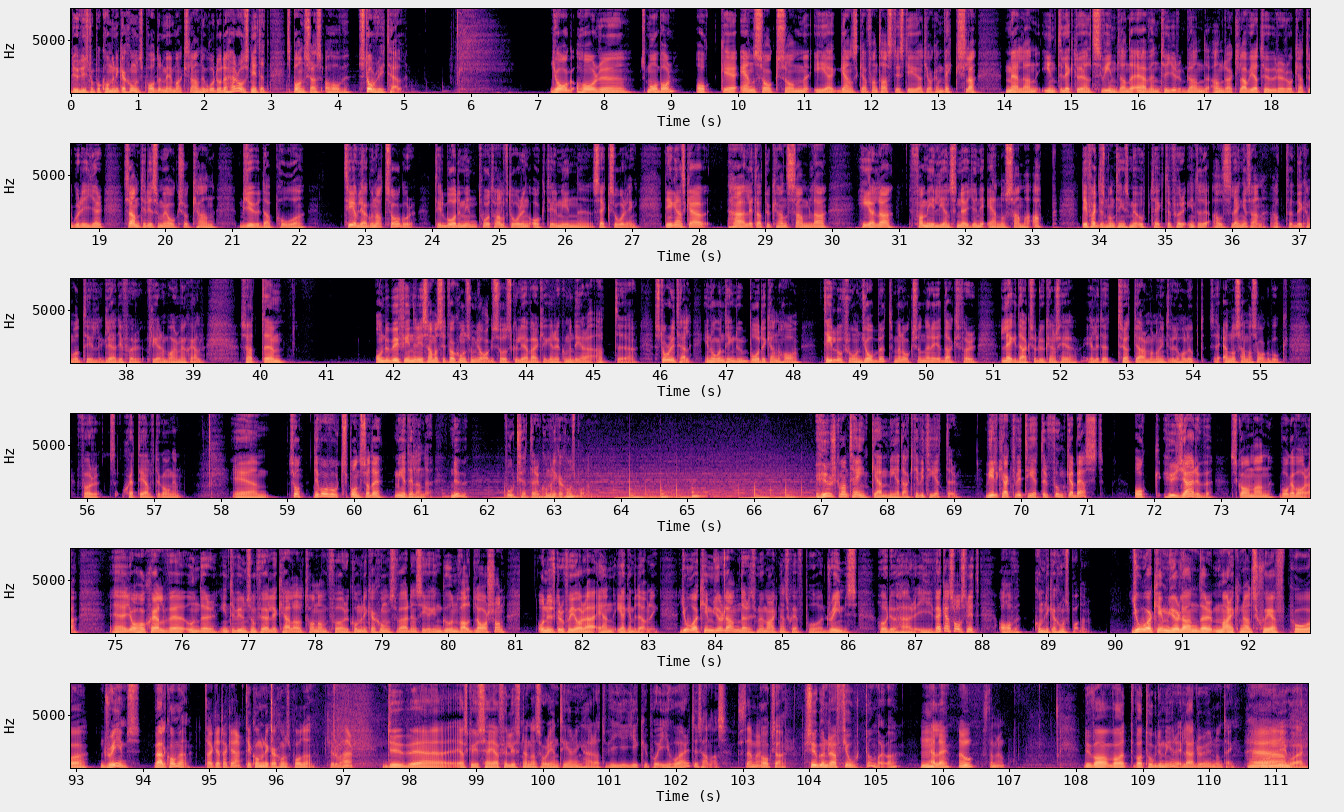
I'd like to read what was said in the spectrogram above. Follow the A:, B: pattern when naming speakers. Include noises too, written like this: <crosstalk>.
A: Du lyssnar på Kommunikationspodden med Max Landegård och det här avsnittet sponsras av Storytel. Jag har eh, småbarn och eh, en sak som är ganska fantastisk är att jag kan växla mellan intellektuellt svindlande äventyr bland andra klaviaturer och kategorier samtidigt som jag också kan bjuda på trevliga godnattsagor till både min 2,5-åring och till min eh, 6-åring. Det är ganska härligt att du kan samla hela familjens nöjen i en och samma app. Det är faktiskt någonting som jag upptäckte för inte alls länge sedan att det kan vara till glädje för fler än bara mig själv. Så att eh, om du befinner dig i samma situation som jag så skulle jag verkligen rekommendera att eh, Storytel är någonting du både kan ha till och från jobbet men också när det är dags för läggdags och du kanske är, är lite trött i armarna och inte vill hålla upp en och samma sagobok för sjätte elfte gången. Ehm, så, det var vårt sponsrade meddelande. Nu fortsätter Kommunikationspodden. Hur ska man tänka med aktiviteter? Vilka aktiviteter funkar bäst? Och hur järv ska man våga vara? Ehm, jag har själv eh, under intervjun som följer kallat honom för kommunikationsvärldens egen Gunvald Larsson. Och nu ska du få göra en egen bedömning. Joakim Jörlander som är marknadschef på Dreams hör du här i veckans avsnitt av Kommunikationspodden. Joakim Jörlander, marknadschef på Dreams. Välkommen!
B: Tackar, tackar!
A: Till Kommunikationspodden.
B: Kul att vara här.
A: Du, eh, jag ska ju säga för lyssnarnas orientering här att vi gick ju på IHR tillsammans.
B: Stämmer.
A: Också. 2014 var det va?
B: Mm.
A: Eller?
B: Jo, stämmer nog.
A: Du, vad, vad, vad tog du med dig? Lärde du dig någonting på
B: Ehm,
A: IHR?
